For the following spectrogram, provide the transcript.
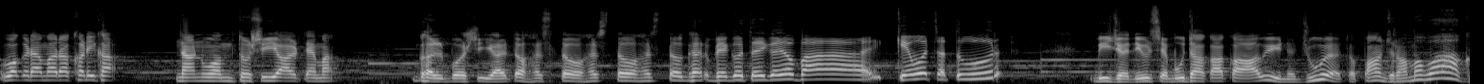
વગડામાં રખડી ખા. નાનું અમથું શિયાળ તેમાં. ગલબો શિયાળ તો હસતો હસતો હસતો ઘર ભેગો થઈ ગયો ભાઈ. કેવો ચતુર? બીજે દિવસે બુધા કાકા આવીને જુએ તો પાંજરામાં વાઘ.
